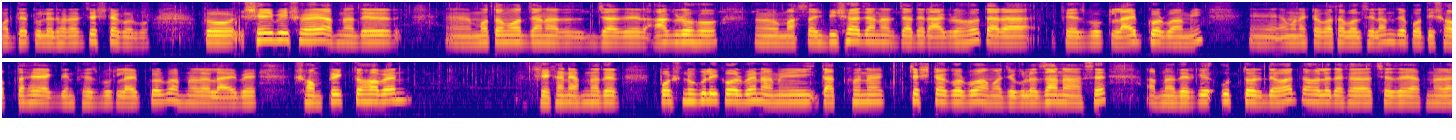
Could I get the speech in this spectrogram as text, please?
মধ্যে তুলে ধরার চেষ্টা করব। তো সেই বিষয়ে আপনাদের মতামত জানার যাদের আগ্রহ মাছ চাষ বিষয়ে জানার যাদের আগ্রহ, তারা ফেসবুক লাইভ করব আমি। এমন একটা কথা বলছিলাম যে প্রতি সপ্তাহে একদিন ফেসবুক লাইভ করব। আপনারা লাইভে সম্পৃক্ত হবেন। সেখানে আপনাদের প্রশ্নগুলি করবেন, আমি তাৎক্ষণিক চেষ্টা করব, আমার যেগুলো জানা আছে আপনাদেরকে উত্তর দেওয়ার। তাহলে দেখা যাচ্ছে যে আপনারা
